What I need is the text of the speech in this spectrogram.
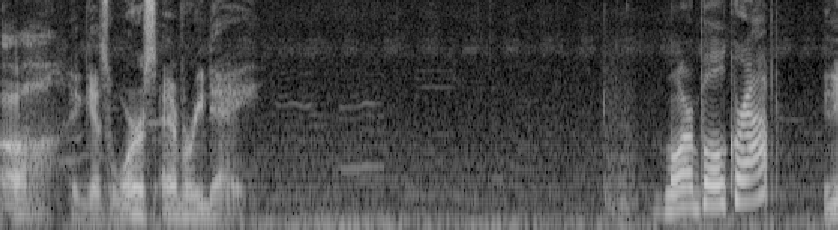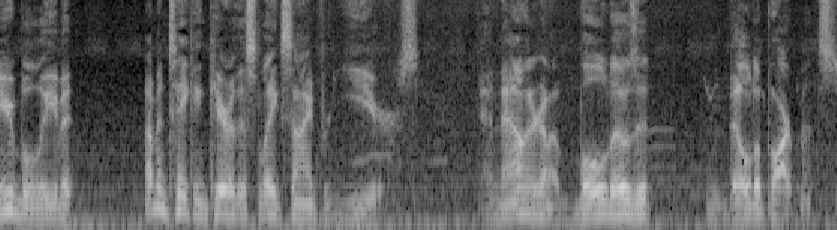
Oh, it gets worse every day. More bull crap? Can you believe it? I've been taking care of this lakeside for years. And now they're gonna bulldoze it and build apartments.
